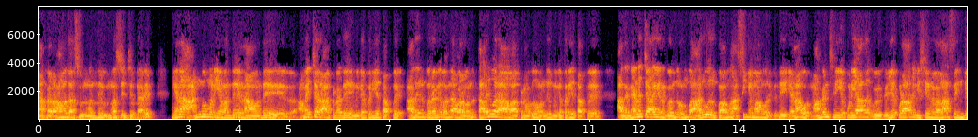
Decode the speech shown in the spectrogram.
டாக்டர் ராமதாஸ் வந்து விமர்சிச்சிருக்காரு. ஏன்னா அன்புமணியை வந்து நான் வந்து அமைச்சராக்குனது மிகப்பெரிய தப்பு. அதன் பிறகு வந்து அவரை வந்து தலைவராக்குனதும் வந்து மிகப்பெரிய தப்பு. அதை நினைச்சாலே எனக்கு வந்து ரொம்ப அருவருப்பாகவும் அசிங்கமாகவும் இருக்குது. ஏன்னா ஒரு மகன் செய்யக்கூடியாத செய்யக்கூடாத விஷயங்கள் எல்லாம் செஞ்ச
